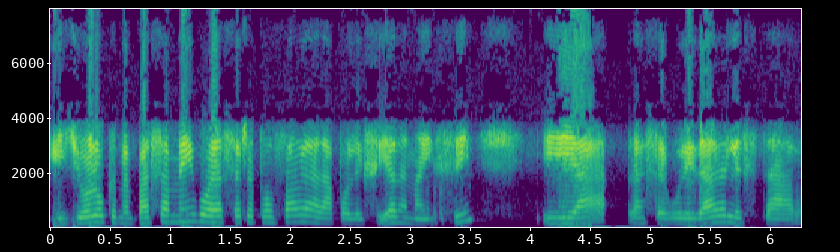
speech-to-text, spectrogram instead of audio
Y yo lo que me pasa a mí voy a ser responsable a la policía de Maicí y a la seguridad del Estado.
